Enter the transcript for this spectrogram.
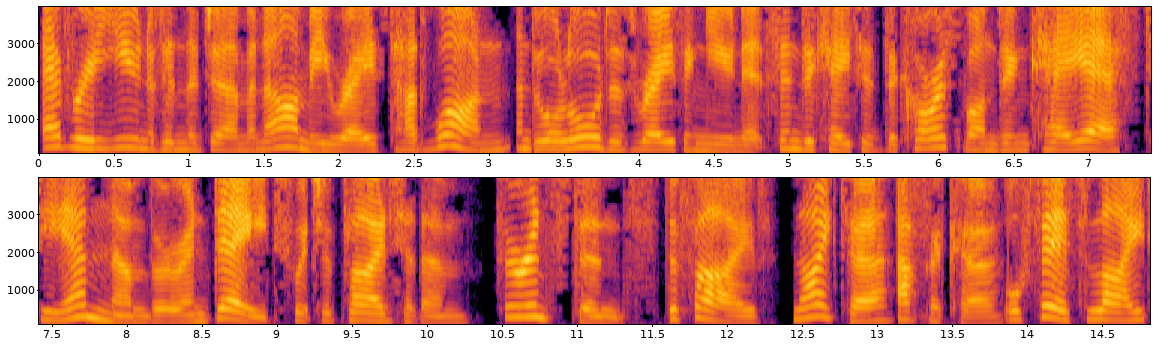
Every unit in the German army raised had one, and all orders-raising units indicated the corresponding KSTN number and date which applied to them. For instance, the 5. Lighter Africa, or 5th Light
